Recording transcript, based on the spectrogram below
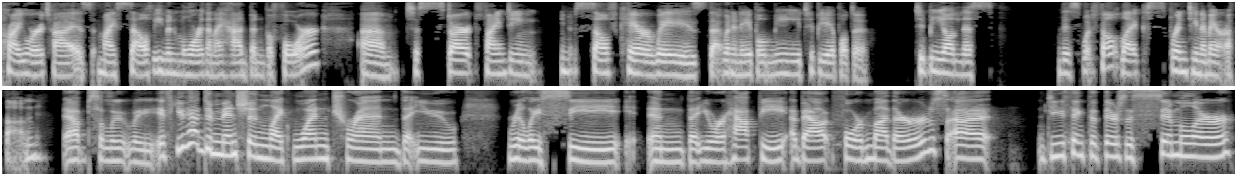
prioritize myself even more than I had been before, um, to start finding, you know, self-care ways that would enable me to be able to, to be on this this what felt like sprinting a marathon. Absolutely. If you had to mention like one trend that you really see and that you are happy about for mothers, uh, do you think that there's a similar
